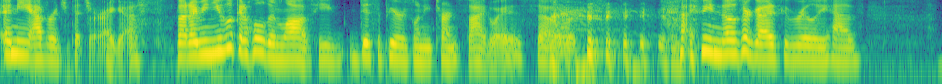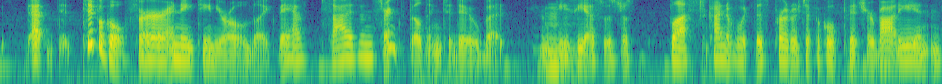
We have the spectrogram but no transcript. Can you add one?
any average pitcher, I guess. But I mean, you look at Holden Laws; he disappears when he turns sideways. So it's, I mean, those are guys who really have uh, typical for an 18-year-old. Like they have size and strength building to do, but you know, DCS was just blessed kind of with this prototypical pitcher body and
